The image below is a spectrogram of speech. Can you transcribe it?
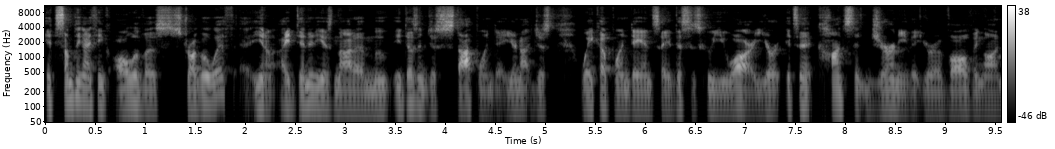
it's something I think all of us struggle with. You know, identity is not a move. It doesn't just stop one day. You're not just wake up one day and say, this is who you are. You're, it's a constant journey that you're evolving on.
